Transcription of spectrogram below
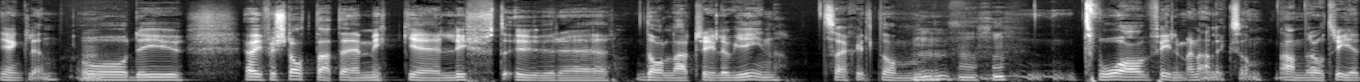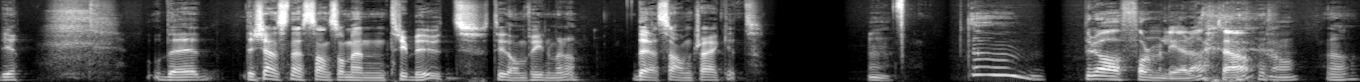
Egentligen. Mm. Och det är ju, jag har ju förstått att det är mycket lyft ur eh, dollartrilogin. Särskilt de mm. Mm. två av filmerna, liksom, andra och tredje. Och det, det känns nästan som en tribut till de filmerna. Det soundtracket. Mm. Bra formulerat, ja. ja. ja.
